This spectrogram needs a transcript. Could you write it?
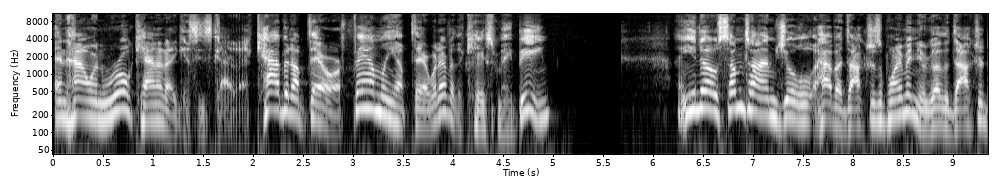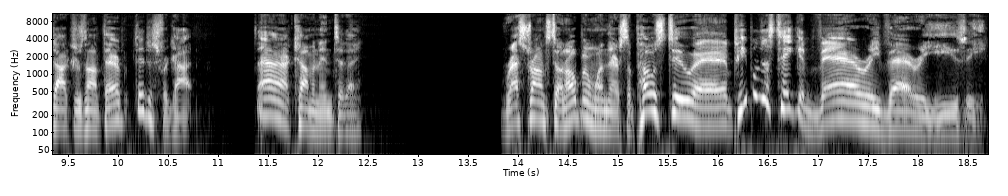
And how in rural Canada, I guess he's got a cabin up there or a family up there, whatever the case may be. You know, sometimes you'll have a doctor's appointment, you'll go to the doctor, doctor's not there, they just forgot. They're not coming in today. Restaurants don't open when they're supposed to. Uh, people just take it very, very easy.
